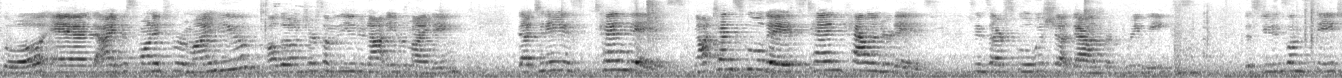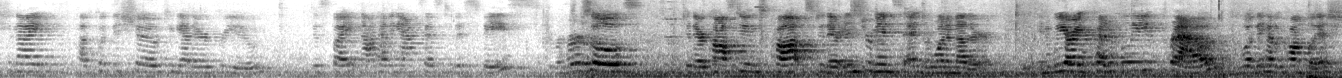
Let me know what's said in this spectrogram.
school, and I just wanted to remind you, although I'm sure some of you do not need reminding, that today is 10 days, not 10 school days, 10 calendar days, since our school was shut down for three weeks. The students on stage tonight have put this show together for you, despite not having access to this space, to rehearsals, to their costumes, props, instruments, and to one another. And we are incredibly proud of what they have accomplished.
